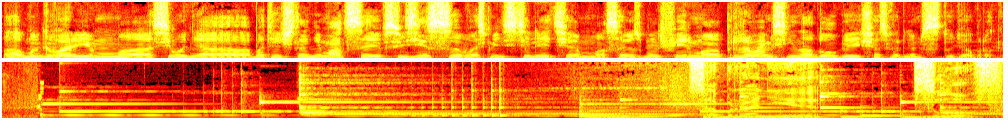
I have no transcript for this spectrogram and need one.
мы говорим сегодня об отечественной анимации в связи с 80-летием Союз мультфильма. Прерываемся ненадолго и сейчас вернемся в студию обратно. Собрание слов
